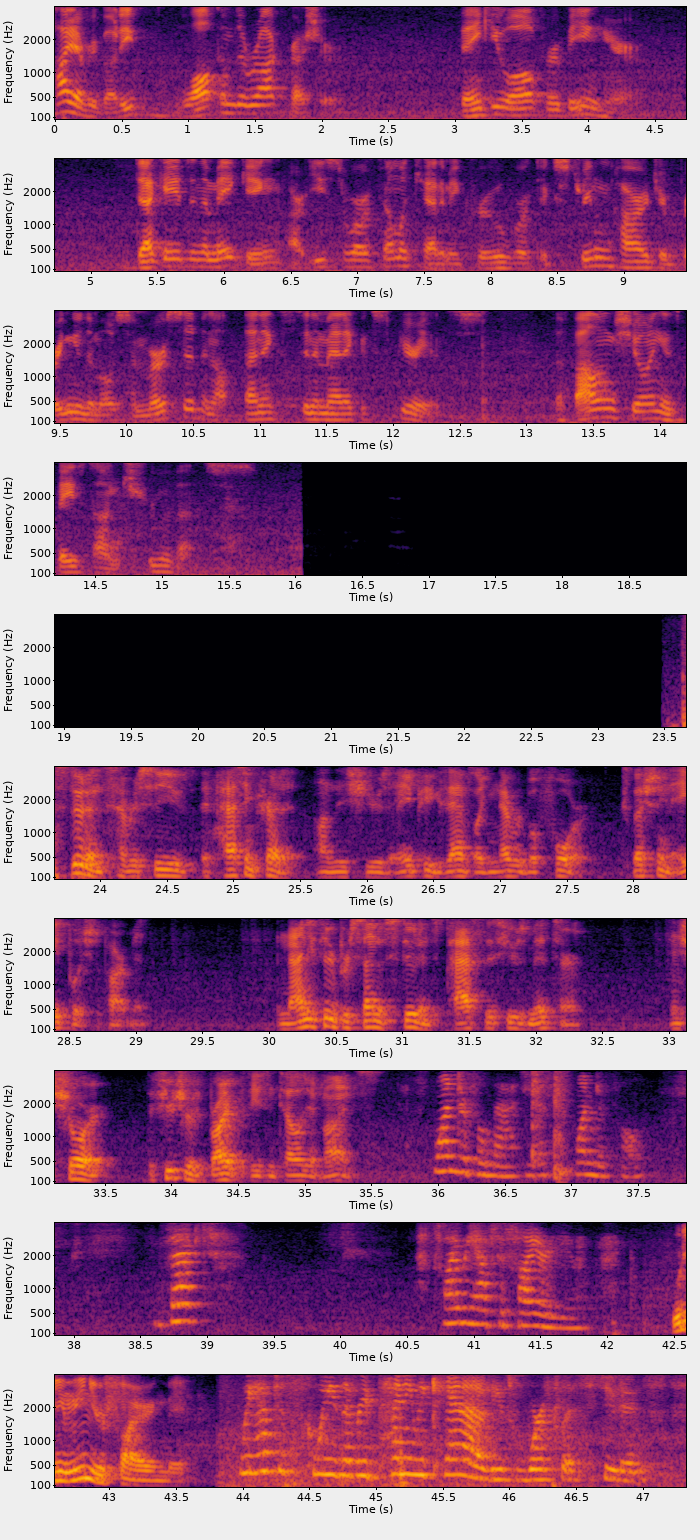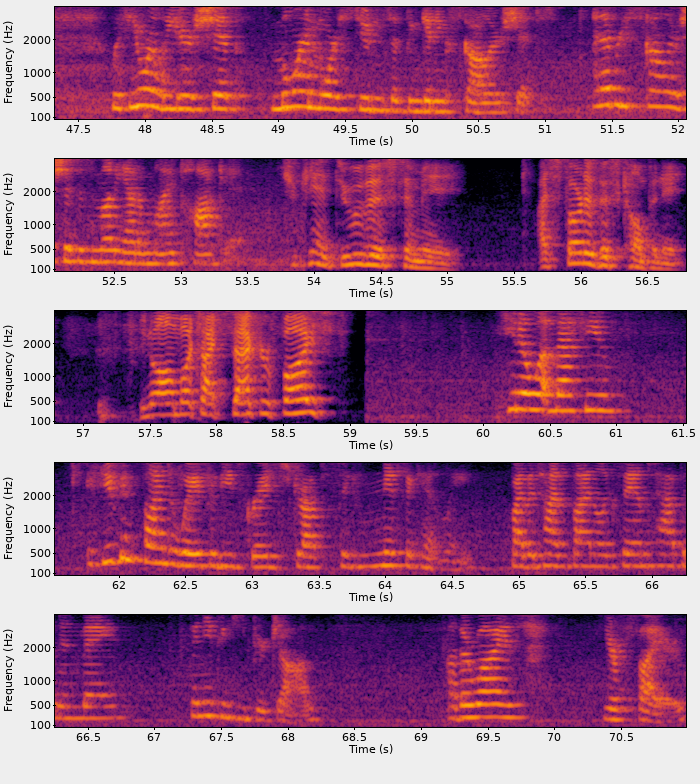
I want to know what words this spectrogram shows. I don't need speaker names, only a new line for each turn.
Hi, everybody. Welcome to Rock Crusher. Thank you all for being here. Decades in the making, our East Aurora Film Academy crew worked extremely hard to bring you the most immersive and authentic cinematic experience. The following showing is based on true events.
Students have received a passing credit on this year's AP exams like never before, especially in APUSH department. 93% of students passed this year's midterm. In short, the future is bright with these intelligent minds.
That's wonderful, Matthew. That's wonderful. In fact, that's why we have to fire you.
What do you mean you're firing me?
We have to squeeze every penny we can out of these worthless students. With your leadership, more and more students have been getting scholarships, and every scholarship is money out of my pocket.
You can't do this to me. I started this company. You know how much I sacrificed?
You know what, Matthew? If you can find a way for these grades to drop significantly by the time final exams happen in May, then you can keep your job. Otherwise, you're fired.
